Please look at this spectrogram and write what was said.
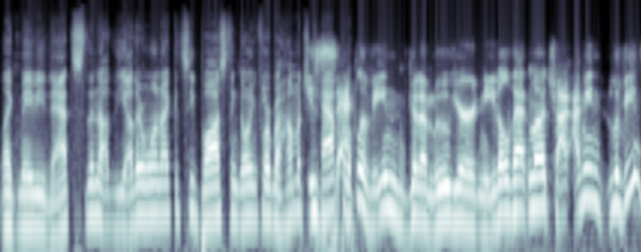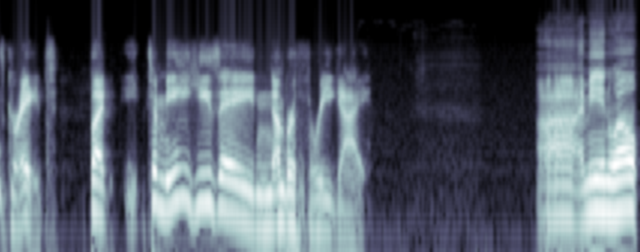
like maybe that's the the other one I could see Boston going for. But how much Is capital? Zach LaVine gonna move your needle that much? I, I mean, LaVine's great, but to me, he's a number three guy. Uh, I mean, well,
